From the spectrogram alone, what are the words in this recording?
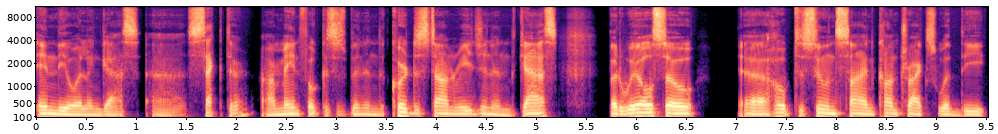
in the oil and gas uh, sector. Our main focus has been in the Kurdistan region and gas, but we also uh, hope to soon sign contracts with the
